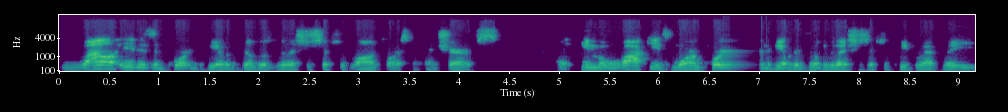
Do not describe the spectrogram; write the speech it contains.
while it is important to be able to build those relationships with law enforcement and sheriffs in Milwaukee, it's more important to be able to build relationships with people who have the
